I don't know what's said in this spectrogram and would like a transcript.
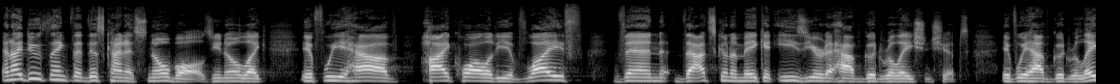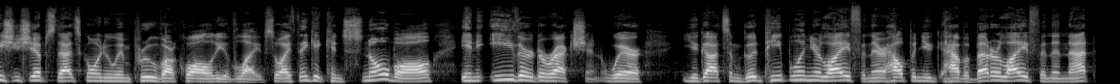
And I do think that this kind of snowballs, you know, like if we have high quality of life, then that's going to make it easier to have good relationships. If we have good relationships, that's going to improve our quality of life. So I think it can snowball in either direction where you got some good people in your life and they're helping you have a better life and then that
